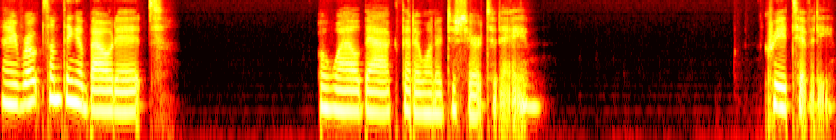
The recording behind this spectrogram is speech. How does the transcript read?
And I wrote something about it a while back that I wanted to share today. Creativity.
